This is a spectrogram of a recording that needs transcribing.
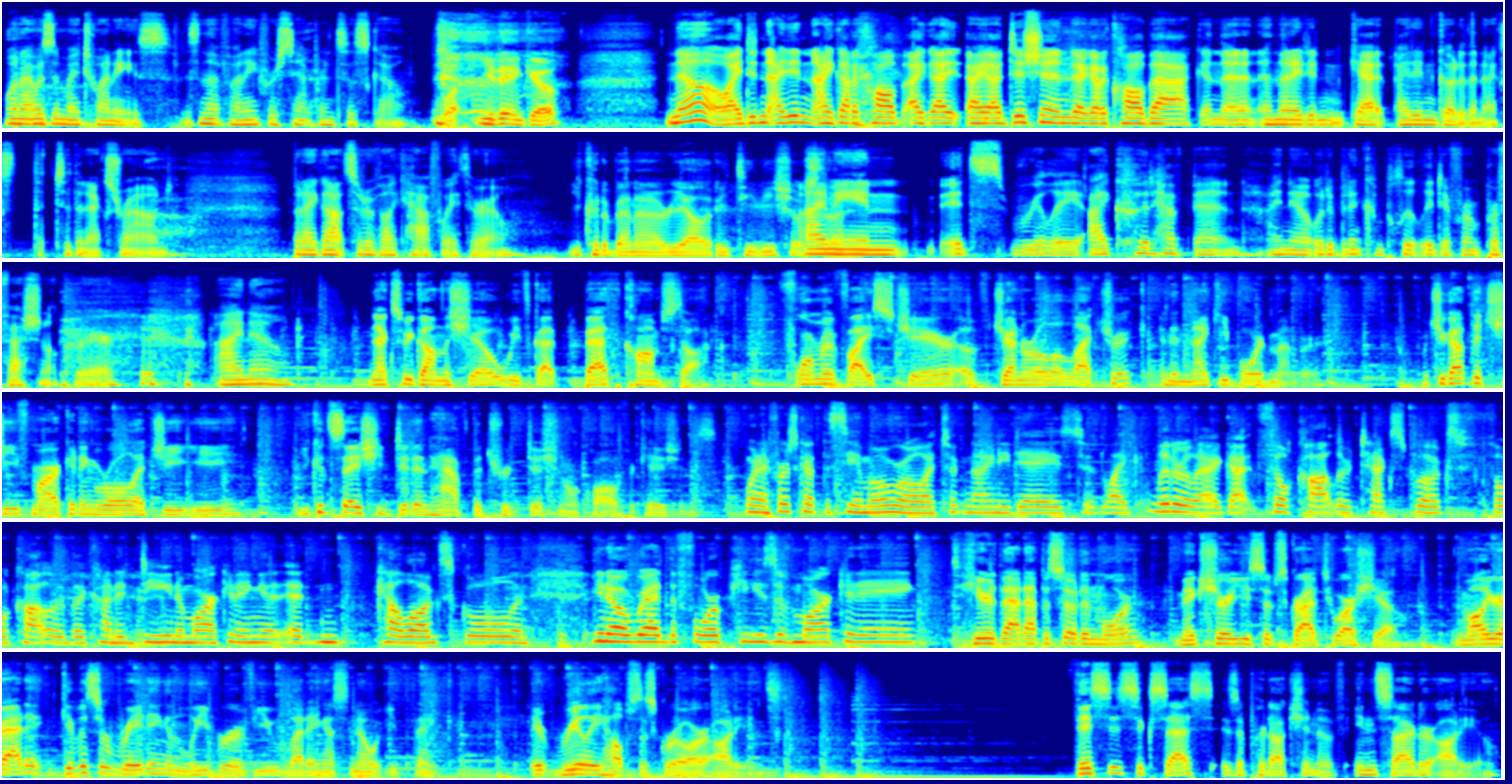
when I was in my 20s. Isn't that funny for San Francisco? you didn't go? No, I didn't. I didn't. I got a call. I got. I auditioned. I got a call back, and then and then I didn't get. I didn't go to the next to the next round, ah. but I got sort of like halfway through. You could have been a reality TV show star. I mean, it's really, I could have been. I know it would have been a completely different professional career. I know. Next week on the show, we've got Beth Comstock, former vice chair of General Electric, and a Nike board member. When she got the chief marketing role at GE, you could say she didn't have the traditional qualifications. When I first got the CMO role, I took 90 days to like literally. I got Phil Kotler textbooks. Phil Kotler, the kind of dean of marketing at, at Kellogg School, and you know, read the four P's of marketing. To hear that episode and more, make sure you subscribe to our show. And while you're at it, give us a rating and leave a review letting us know what you think. It really helps us grow our audience. This is Success is a production of Insider Audio.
